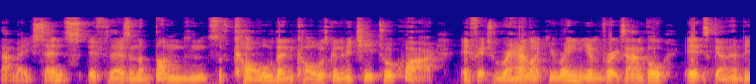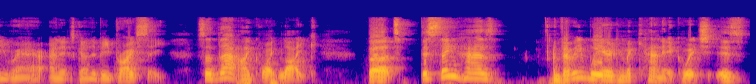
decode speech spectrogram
that makes sense. If there's an abundance of coal, then coal is going to be cheap to acquire. If it's rare, like uranium, for example, it's going to be rare and it's going to be pricey. So that I quite like. But this thing has a very weird mechanic, which is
